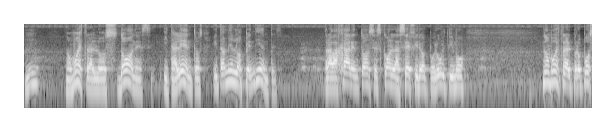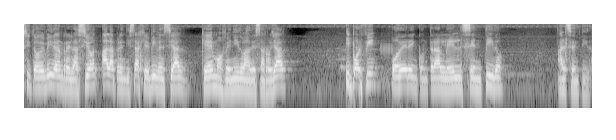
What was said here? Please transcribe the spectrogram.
Nos muestra los dones y talentos y también los pendientes. Trabajar entonces con la Sefirot, por último, nos muestra el propósito de vida en relación al aprendizaje vivencial que hemos venido a desarrollar y por fin poder encontrarle el sentido al sentido.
